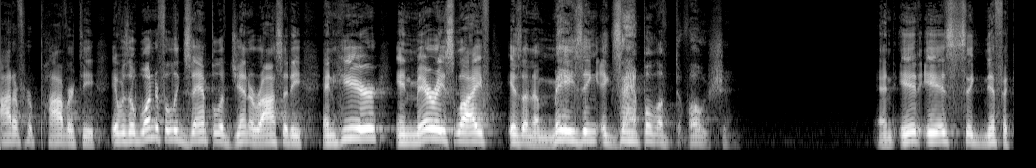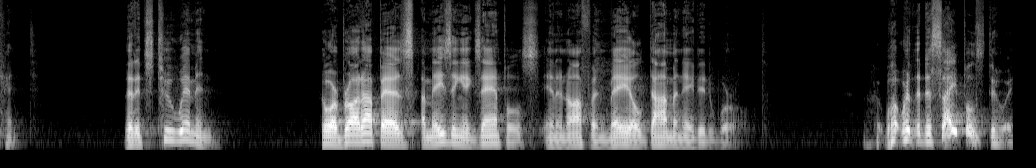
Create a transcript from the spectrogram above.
out of her poverty. It was a wonderful example of generosity. And here in Mary's life, is an amazing example of devotion. And it is significant that it's two women who are brought up as amazing examples in an often male dominated world. What were the disciples doing?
